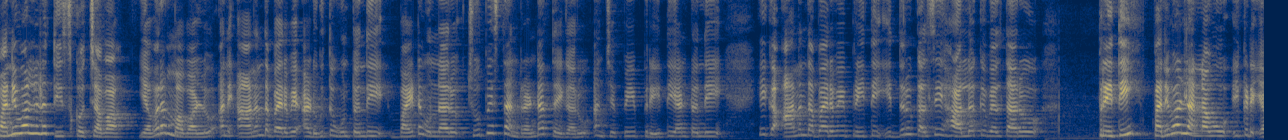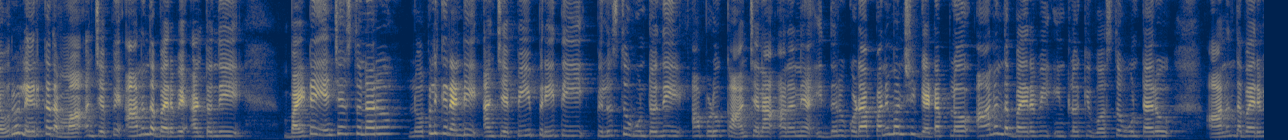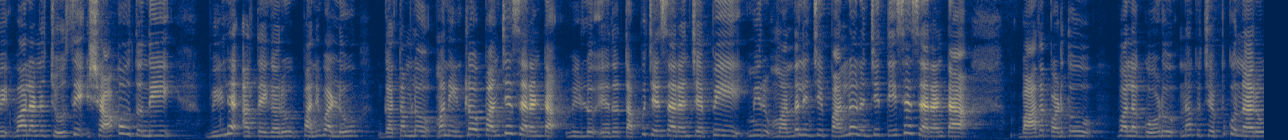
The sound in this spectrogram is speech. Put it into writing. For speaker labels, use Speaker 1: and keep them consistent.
Speaker 1: పని వాళ్ళను తీసుకొచ్చావా? ఎవరమ్మా వాళ్ళు? అని ఆనంద భైరవి అడుగుతూ ఉంటుంది. బయట ఉన్నారు. చూపిస్తాను రండి అత్తయ్య గారు అని చెప్పి ప్రీతి అంటుంది. ఇక ఆనంద భైరవి ప్రీతి ఇద్దరూ కలిసి హాల్లోకి వెళ్తారు. ప్రీతి పని వాళ్ళు అన్నావు ఇక్కడ ఎవరూ లేరు కదమ్మా అని చెప్పి ఆనంద భైరవి అంటుంది. బయట ఏం చేస్తున్నారు? లోపలికి రండి అని చెప్పి ప్రీతి పిలుస్తూ ఉంటుంది. అప్పుడు కాంచన అనన్య ఇద్దరు కూడా పని మనిషి గెటప్లో ఆనంద భైరవి ఇంట్లోకి వస్తూ ఉంటారు. ఆనంద భైరవి వాళ్ళను చూసి షాక్ అవుతుంది. వీళ్ళే అత్తయ్య గారు పని వాళ్ళు గతంలో మన ఇంట్లో పనిచేశారంట వీళ్ళు ఏదో తప్పు చేశారని చెప్పి మీరు మందలించి పనిలో నుంచి తీసేశారంట. బాధపడుతూ వాళ్ళ గోడు నాకు చెప్పుకున్నారు.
